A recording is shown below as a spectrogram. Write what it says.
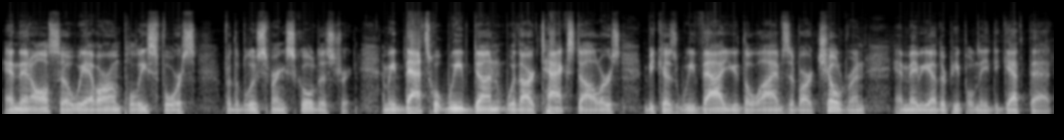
And then also, we have our own police force for the Blue Springs School District. I mean, that's what we've done with our tax dollars because we value the lives of our children, and maybe other people need to get that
